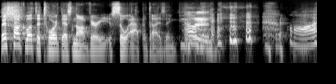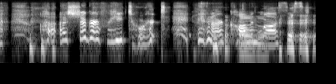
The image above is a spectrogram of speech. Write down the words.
Let's talk about the tort that's not very so appetizing. Okay. Mm-hmm. Aw, a sugar-free tort in our oh, common oh law system.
